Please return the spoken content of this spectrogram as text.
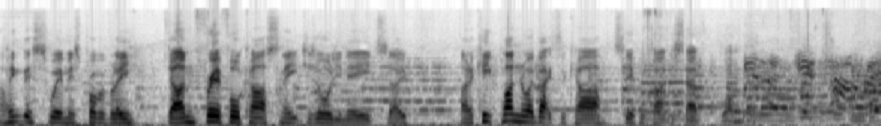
I think this swim is probably done. Three or four casts on each is all you need. So I'm going to keep plunging my way back to the car, see if we can't just have one more.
